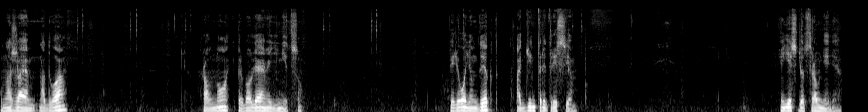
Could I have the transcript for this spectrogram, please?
умножаем на 2 равно и прибавляем единицу. Переводим дект 1337. И здесь идет сравнение.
